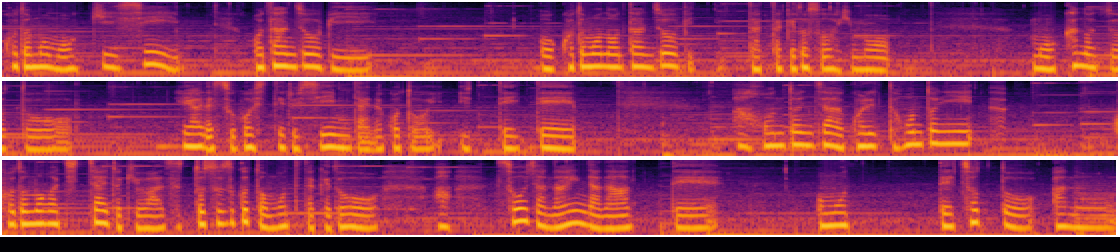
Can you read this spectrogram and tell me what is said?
子供も大きいしお誕生日子供のお誕生日だったけどその日も。もう彼女と部屋で過ごしてるしみたいなことを言っていて。あ本当にじゃあこれって本当に子供がちっちゃい時はずっと続くと思ってたけどあそうじゃないんだなって思ってちょっとあの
